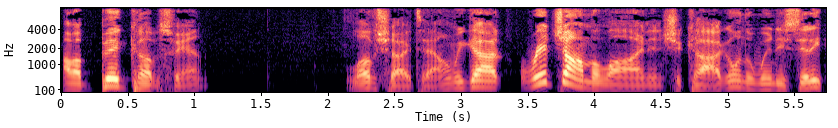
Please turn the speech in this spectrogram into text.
I'm a big Cubs fan. Love Chi Town. We got Rich on the line in Chicago in the Windy City.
